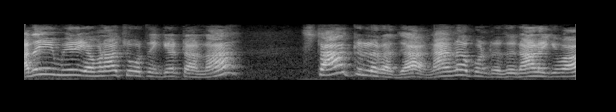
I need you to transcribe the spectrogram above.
அதையும் மீறி எவனாச்சும் ஒருத்தன் கேட்டான்னா ஸ்டாக் இல்லை ராஜா நான் என்ன பண்ணுறது நாளைக்கு வா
